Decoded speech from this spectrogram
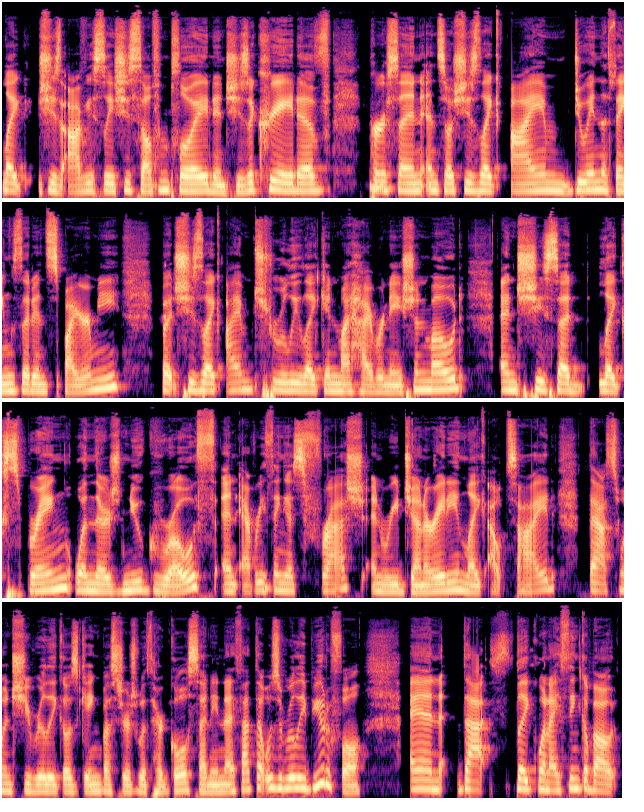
Like she's obviously she's self-employed and she's a creative mm-hmm. person. Mm-hmm. and so she's like i'm doing the things that inspire me. But she's like i'm truly like in my hibernation mode. And she said like spring when there's new growth and everything is fresh and regenerating like outside that's when she really goes gangbusters with her goal setting. And i thought that was really beautiful. And that like when i think about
